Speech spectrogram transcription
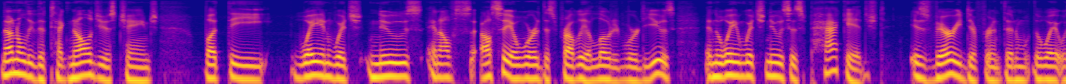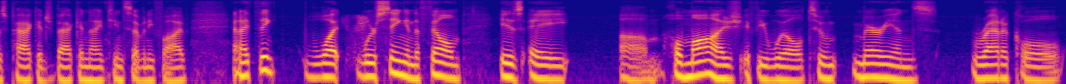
Not only the technology has changed, but the way in which news, and I'll, I'll say a word that's probably a loaded word to use, and the way in which news is packaged is very different than the way it was packaged back in 1975. And I think what we're seeing in the film is a um, homage, if you will, to Marion's radical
